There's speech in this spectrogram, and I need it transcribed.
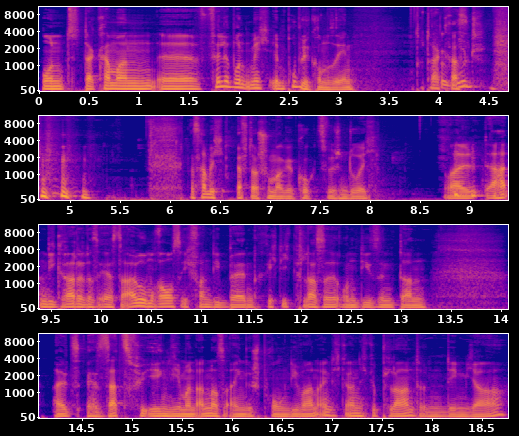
Und da kann man äh, Philipp und mich im Publikum sehen. Total krass. Gut. Das habe ich öfter schon mal geguckt zwischendurch. Weil da hatten die gerade das erste Album raus. Ich fand die Band richtig klasse und die sind dann als Ersatz für irgendjemand anders eingesprungen. Die waren eigentlich gar nicht geplant in dem Jahr.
